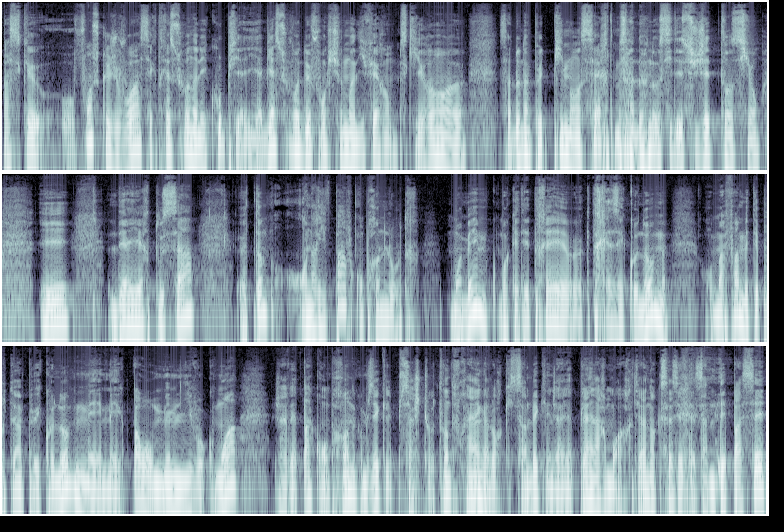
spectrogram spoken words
Parce que au fond, ce que je vois, c'est que très souvent dans les couples, il y a- bien souvent deux fonctionnements différents. Ce qui rend, euh, ça donne un peu de piment certes, mais ça donne aussi des sujets de tension. Et derrière tout ça, euh, tant qu'on n'arrive pas à comprendre l'autre. Moi-même, moi qui étais très euh, très économe, ma femme était pourtant un peu économe, mais mais pas au même niveau que moi. J'arrivais pas à comprendre, comme je disais, qu'elle puisse acheter autant de fringues alors qu'il semblait qu'il y avait plein d'armoires. Donc ça, c'était, ça me dépassait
